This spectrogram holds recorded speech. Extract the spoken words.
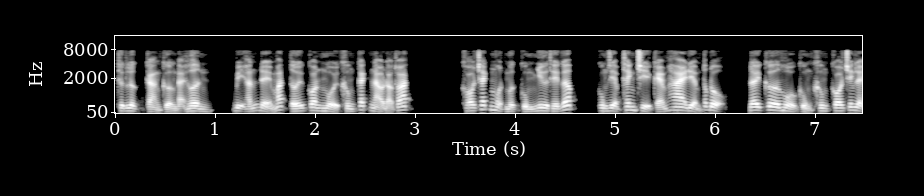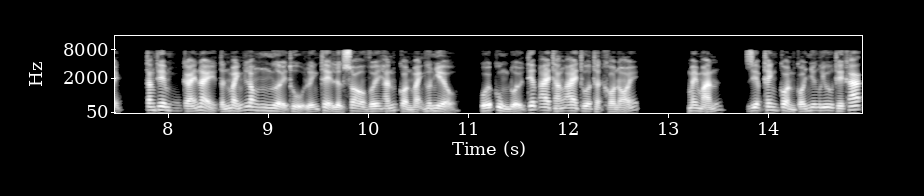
thực lực càng cường đại hơn bị hắn để mắt tới con mồi không cách nào đào thoát. Khó trách một mực cùng như thế gấp cùng diệp thanh chỉ kém hai điểm tốc độ đây cơ hồ cùng không có chênh lệch tăng thêm cái này tấn mãnh long người thủ lĩnh thể lực so với hắn còn mạnh hơn nhiều cuối cùng đổi tiếp ai thắng ai thua thật khó nói. May mắn diệp thanh còn có những ưu thế khác,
